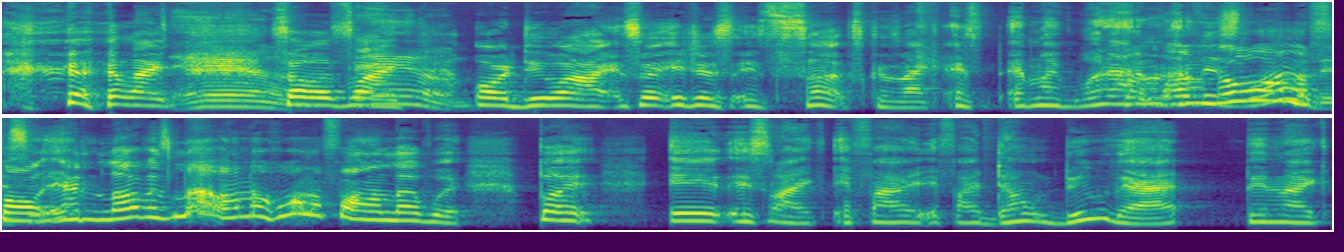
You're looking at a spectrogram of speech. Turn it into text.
like, damn, so it's damn. like, or do I, so it just, it sucks because, like, I'm like, what? I don't, I don't know who I'm gonna fall, and love is love. I don't know who I'm gonna fall in love with. But it, it's like, if I, if I don't do that, then like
